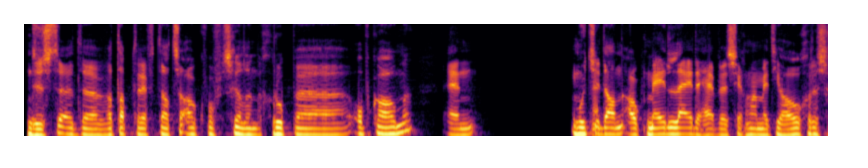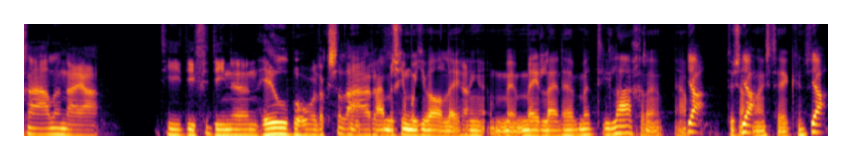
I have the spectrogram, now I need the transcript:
Dus de, wat dat betreft dat ze ook voor verschillende groepen opkomen. En moet je dan ook medelijden hebben zeg maar, met die hogere schalen? Nou ja, die, die verdienen een heel behoorlijk salaris. maar misschien moet je wel rekening, me- medelijden hebben met die lagere. Ja, Ja, tussen ja. aanhalingstekens. Ja,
